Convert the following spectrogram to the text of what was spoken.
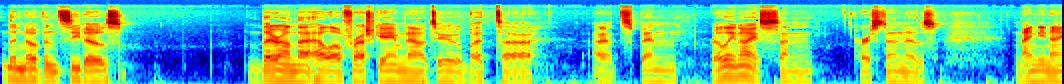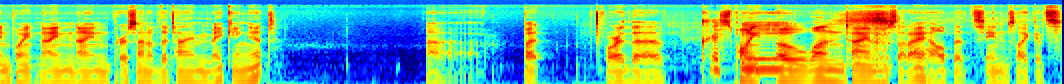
The Novencitos. They're on that HelloFresh game now too, but uh, it's been really nice. And Kirsten is 99.99% of the time making it. Uh, but for the Crispy. 0.01 times that I help, it seems like it's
